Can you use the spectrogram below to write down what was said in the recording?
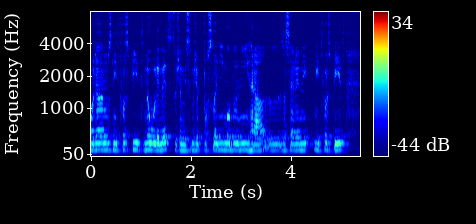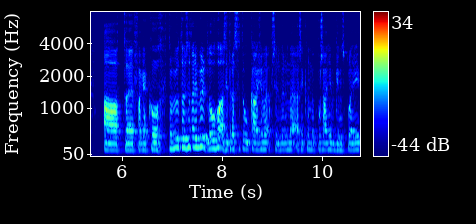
modelem z Need for Speed No Limits, což je myslím, že poslední mobilní hra eh, ze série Need for Speed. A to je fakt jako, to by to jsme tady byli dlouho a zítra si to ukážeme a předvedeme a řekneme pořádně v gamesplay,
